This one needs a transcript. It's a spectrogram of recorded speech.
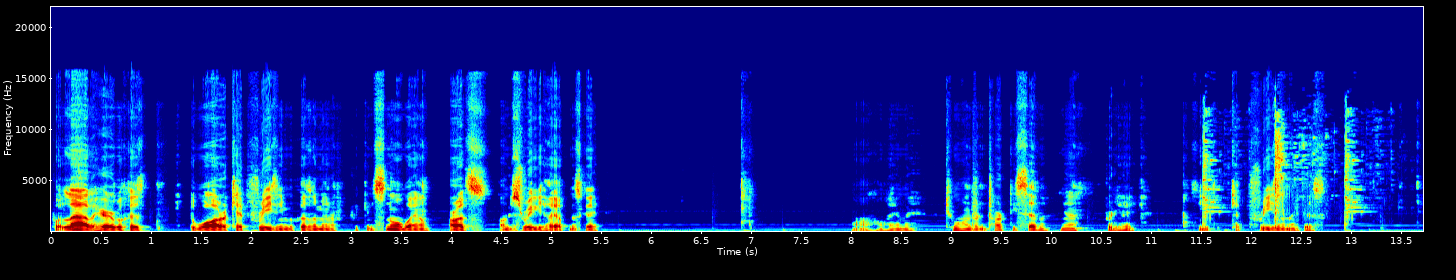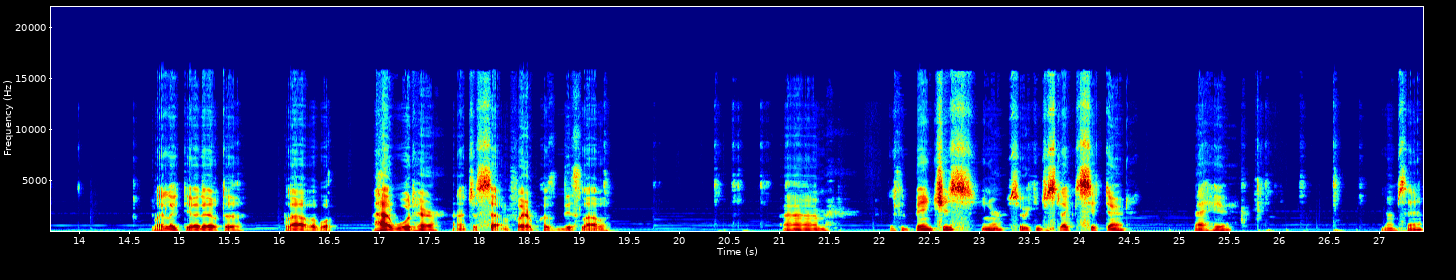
put lava here because the water kept freezing because I'm in a freaking snow biome, or else I'm just really high up in the sky. Oh, how high am I? 237. Yeah, pretty high. See, it kept freezing like this. I like the idea of the lava, but I had wood here and it just set on fire because of this lava. Um, little benches, you know, so we can just like sit down right here. You know what I'm saying?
